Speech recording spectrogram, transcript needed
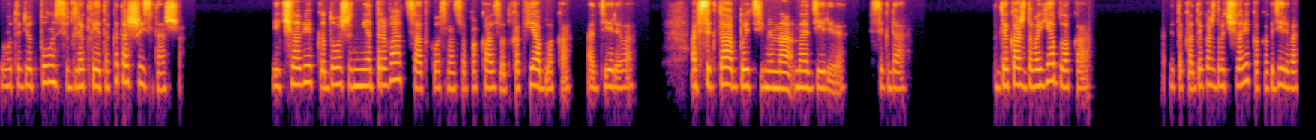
вот идет полностью для клеток. Это жизнь наша. И человек должен не отрываться от космоса, показывают, как яблоко от дерева, а всегда быть именно на дереве. Всегда. Для каждого яблока это для каждого человека, как дерево,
